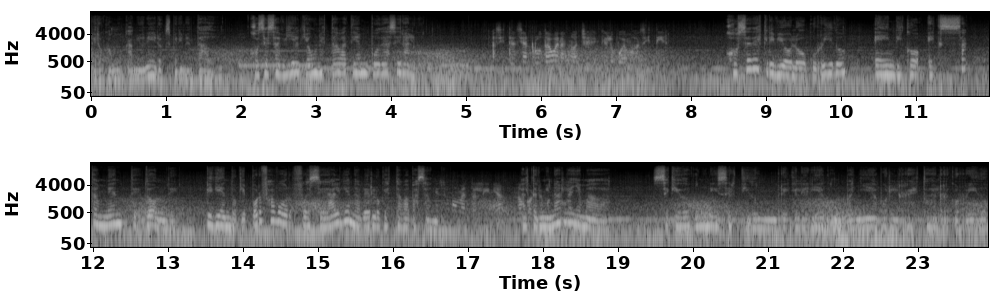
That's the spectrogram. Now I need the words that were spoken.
pero como camionero experimentado, José sabía que aún estaba a tiempo de hacer algo. Asistencia en ruta, buenas noches, ¿en qué lo podemos asistir? José describió lo ocurrido e indicó exactamente dónde, pidiendo que por favor fuese alguien a ver lo que estaba pasando. Al terminar la llamada, se quedó con una incertidumbre que le haría compañía por el resto del recorrido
